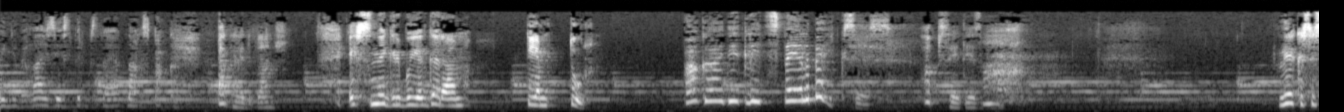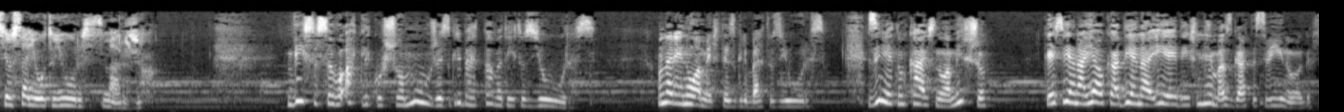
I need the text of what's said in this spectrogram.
Viņa vēl aizies pirms tā atnāks pakaļ. Pagaidi, Blanš. Es negribu iet garām tiem tur. Pagaidiet, līdz spēle beigsies. Apsēties, Blanš. Liekas, es jau sajūtu jūras smaržu. Visu savu atlikušo mūžu es gribētu pavadīt uz jūras. Un arī nomirt es gribētu uz jūras. Ziniet, nu kā es nomiršu? Ka es vienā jaukā dienā ieēdīšu nemazgātas vīnogas.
